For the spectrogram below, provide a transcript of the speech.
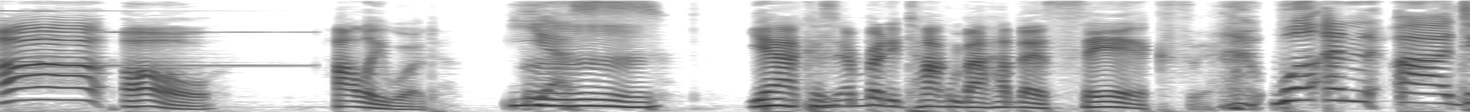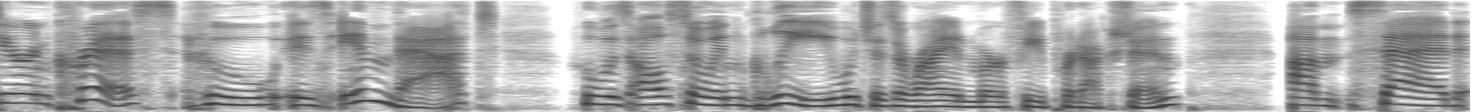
Oh, oh, Hollywood. Yes. Mm. Yeah, because everybody talking about how that's sex. Well, and uh, Darren Criss, who is in that, who was also in Glee, which is a Ryan Murphy production, um, said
